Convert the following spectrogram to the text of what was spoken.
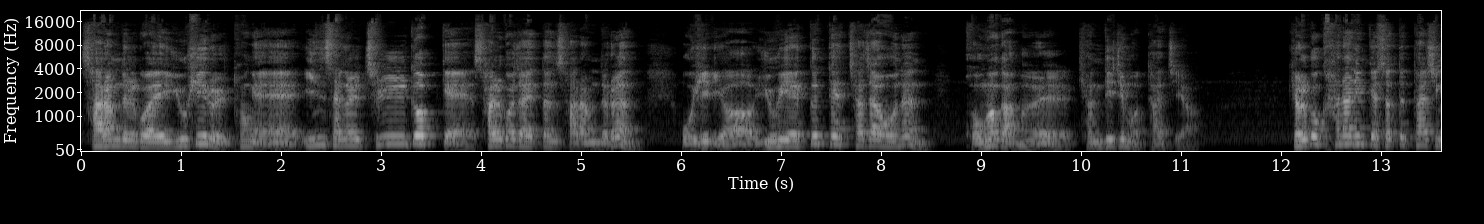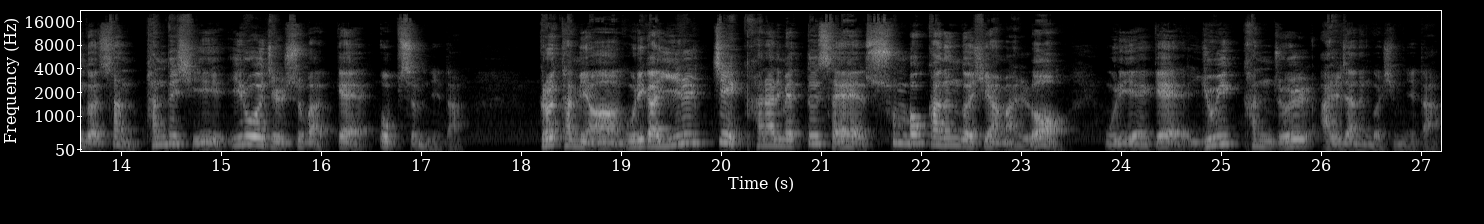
사람들과의 유희를 통해 인생을 즐겁게 살고자 했던 사람들은 오히려 유희의 끝에 찾아오는 공허감을 견디지 못하지요. 결국 하나님께서 뜻하신 것은 반드시 이루어질 수밖에 없습니다. 그렇다면 우리가 일찍 하나님의 뜻에 순복하는 것이야말로 우리에게 유익한 줄 알자는 것입니다.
